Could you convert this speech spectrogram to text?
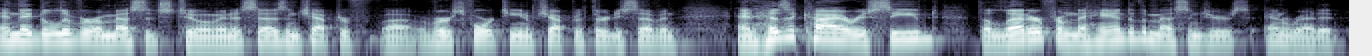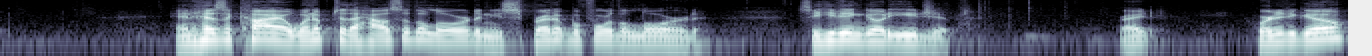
and they deliver a message to him. And it says in chapter, uh, verse 14 of chapter 37 And Hezekiah received the letter from the hand of the messengers and read it. And Hezekiah went up to the house of the Lord and he spread it before the Lord. See, he didn't go to Egypt, right? Where did he go?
